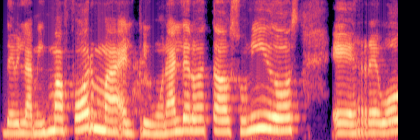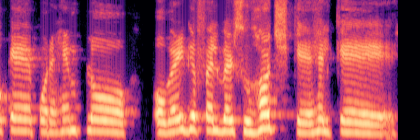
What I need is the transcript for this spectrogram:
de la misma forma el Tribunal de los Estados Unidos eh, revoque, por ejemplo, Obergefell versus Hodge, que es el que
